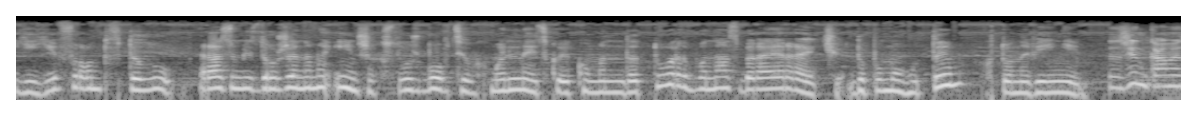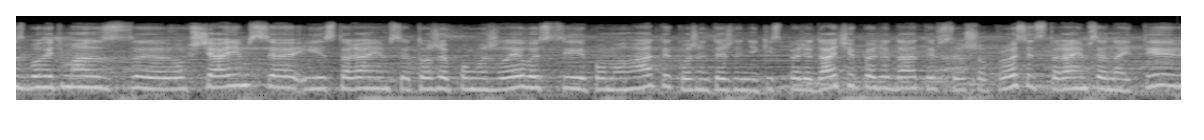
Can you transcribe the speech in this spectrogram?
її фронт в тилу. Разом із дружинами інших службовців Хмельницької комендатури вона збирає речі, допомогу тим, хто на війні. З жінками з багатьма е, общаємося і стараємося теж по можливості допомагати. Кожен тиждень якісь передачі передати, все, що просять, стараємося знайти.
